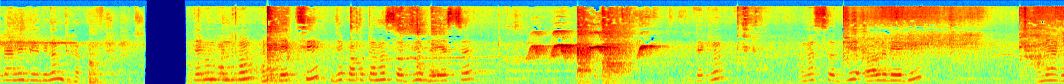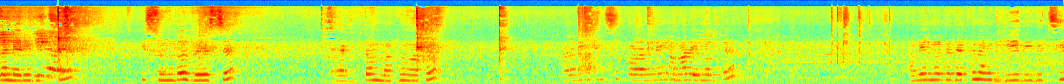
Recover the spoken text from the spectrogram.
এবার আমি দিয়ে দিলাম ঢাকা। দেখুন বন্ধুগণ, আমি দেখছি যে কতটা আমার সবজি হয়ে এসছে। দেখুন, আমার সবজি অলরেডি আমি একবার নেড়ে দিচ্ছি। কি সুন্দর হয়েছে একদম মাখো মাখো। আর আমি কিছু করার নেই আমার এর মধ্যে আমি এর মধ্যে দেখুন, আমি ঘি দিয়ে দিচ্ছি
